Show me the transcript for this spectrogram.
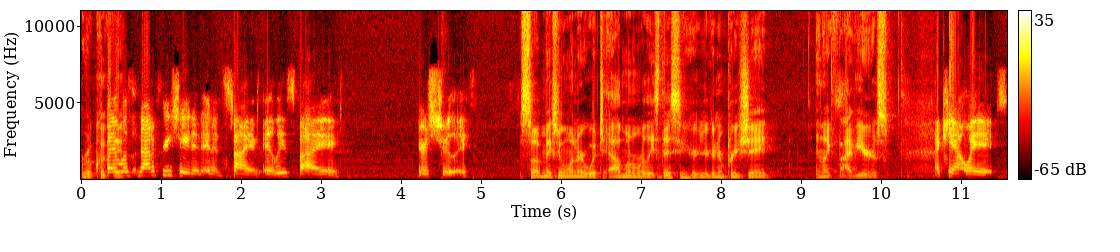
real quick. But it was not appreciated in its time, at least by yours truly. so it makes me wonder which album released this year you're going to appreciate in like five years. I can't wait.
